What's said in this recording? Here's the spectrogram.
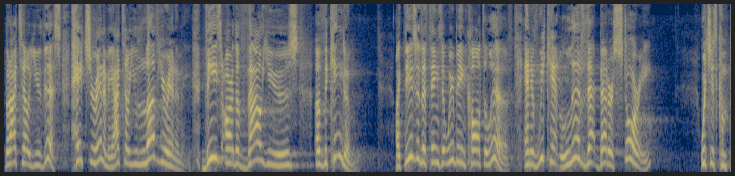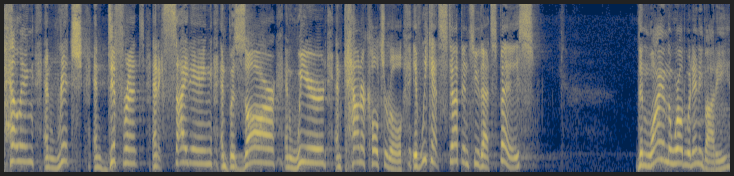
but I tell you this. Hate your enemy. I tell you, love your enemy. These are the values of the kingdom. Like, these are the things that we're being called to live. And if we can't live that better story, which is compelling and rich and different and exciting and bizarre and weird and countercultural, if we can't step into that space, then why in the world would anybody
